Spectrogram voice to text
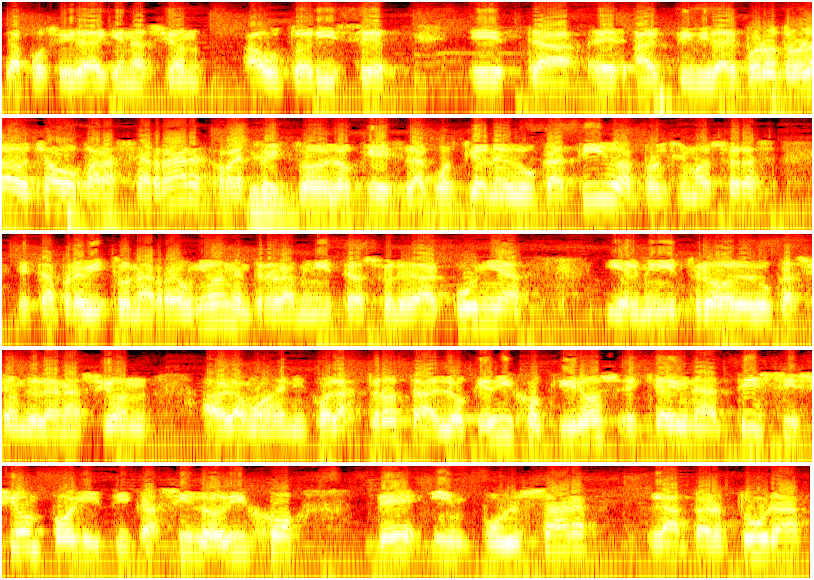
la posibilidad de que Nación autorice esta eh, actividad. Y por otro lado, Chavo, para cerrar, respecto sí. de lo que es la cuestión educativa, a próximas horas está prevista una reunión entre la ministra Soledad Acuña y el ministro de Educación de la Nación, hablamos de Nicolás Trota. Lo que dijo Quirós es que hay una decisión política, así lo dijo, de impulsar la apertura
